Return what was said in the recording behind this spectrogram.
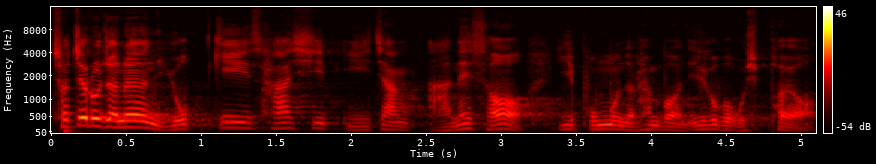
첫째로 저는 욥기 42장 안에서 이 본문을 한번 읽어보고 싶어요.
